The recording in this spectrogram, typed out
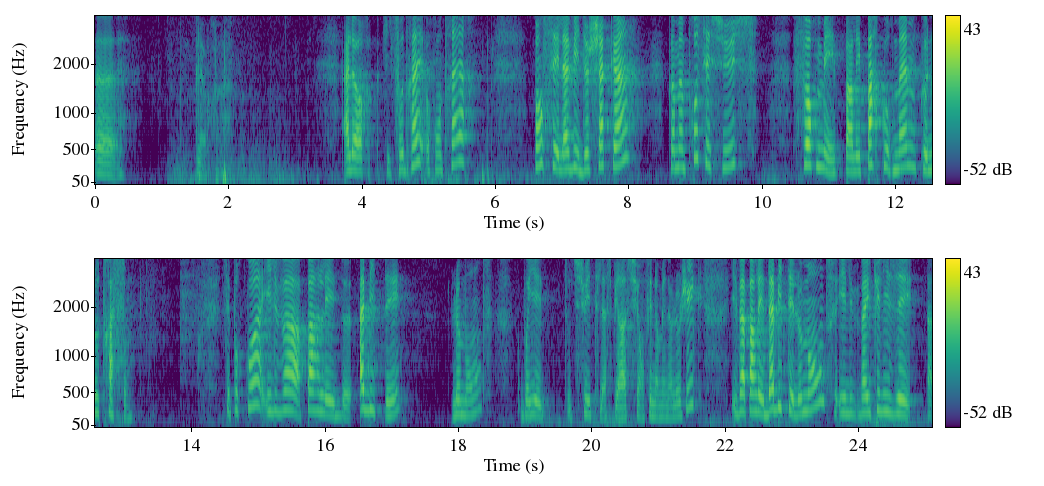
Euh, alors, alors qu'il faudrait, au contraire, penser la vie de chacun comme un processus formés par les parcours mêmes que nous traçons. C'est pourquoi il va parler de habiter le monde. Vous voyez tout de suite l'aspiration phénoménologique. Il va parler d'habiter le monde. Il va utiliser euh,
